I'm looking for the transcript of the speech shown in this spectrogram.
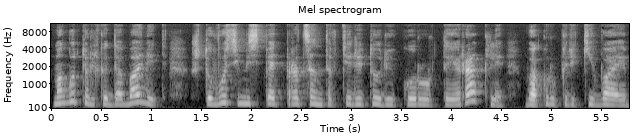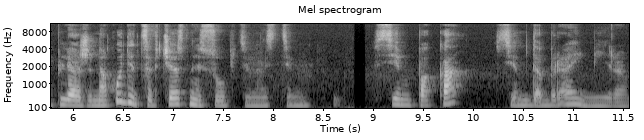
Могу только добавить, что 85% территории курорта Иракли вокруг реки Вая пляжа находится в частной собственности. Всем пока, всем добра и мира.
